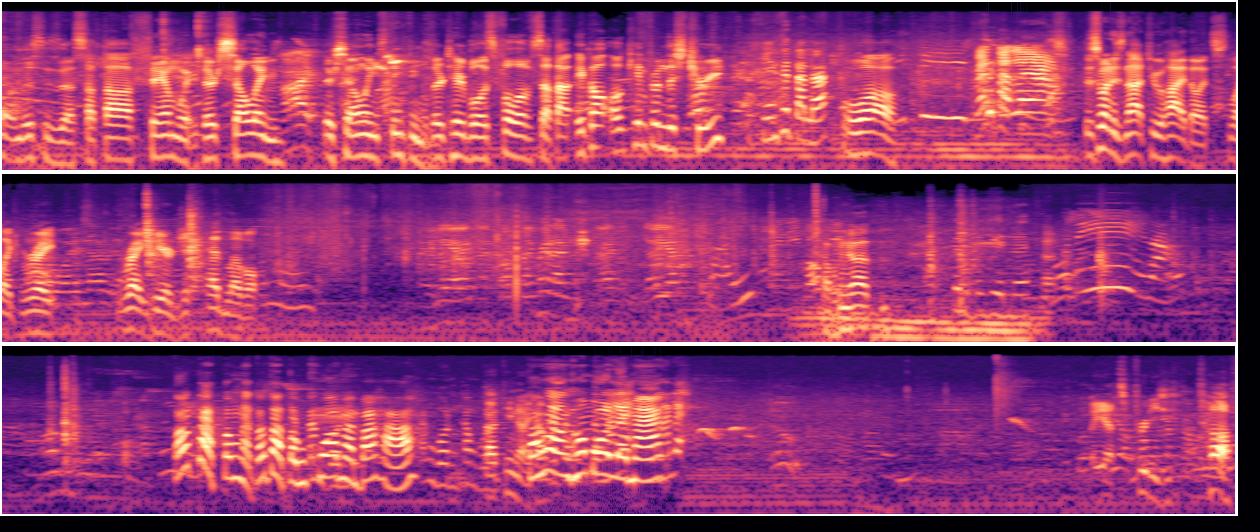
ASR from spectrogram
And this is a sataw family. They're selling they're selling stinking. Their table is full of sataw. It all, came from this tree? Wow. This one is not too high though. It's like right right here, just head level. Coming up. Tốt. Yeah, it's pretty tough.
